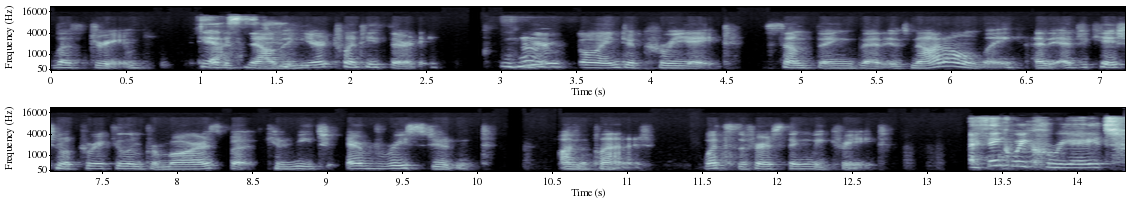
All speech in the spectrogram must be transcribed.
Let's dream. Yes. It is now the year 2030. Mm-hmm. We're going to create something that is not only an educational curriculum for Mars, but can reach every student on the planet? What's the first thing we create? I think we create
